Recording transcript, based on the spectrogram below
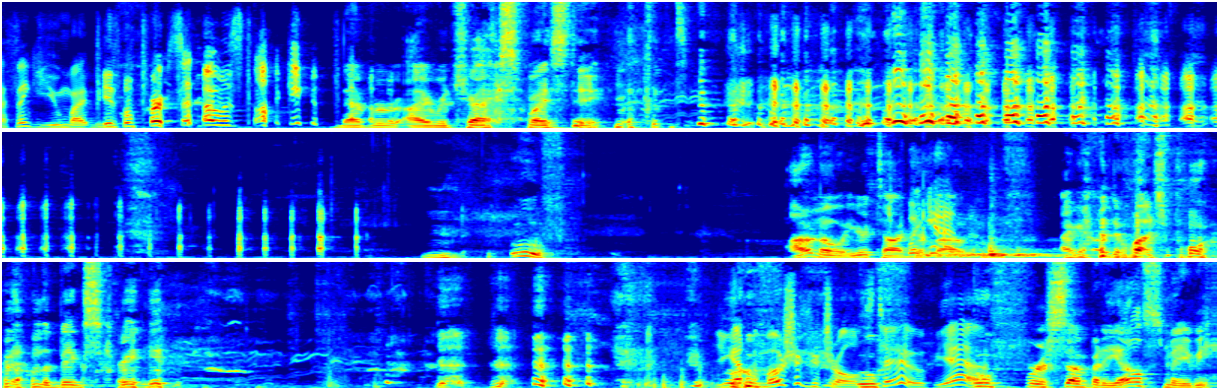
I think you might be the person I was talking about. Never. I retract my statement. Mm. Oof. I don't know what you're talking yeah. about. Oof. I got to watch porn on the big screen. You got the motion controls Oof. too. Yeah. Oof for somebody else, maybe.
